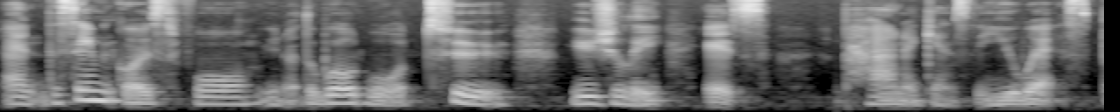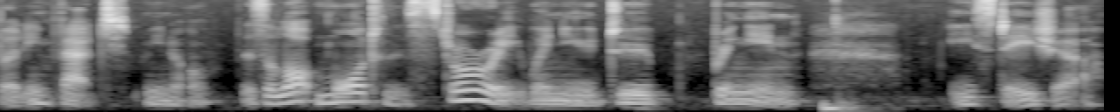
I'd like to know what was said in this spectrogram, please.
And the same goes for you know the World War II. Usually it's Japan against the US, but in fact, you know, there's a lot more to the story when you do bring in East Asia.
